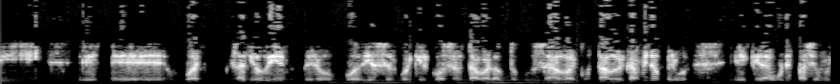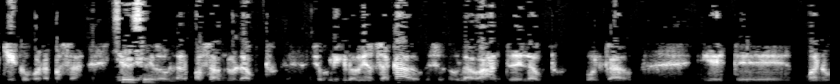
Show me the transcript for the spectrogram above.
y este bueno salió bien, pero podía ser cualquier cosa. Estaba el auto cruzado al costado del camino, pero eh, quedaba un espacio muy chico para pasar. Y sí, había que doblar pasando el auto. Yo creí que lo habían sacado, que se doblaba antes del auto, volcado. Y este, bueno,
